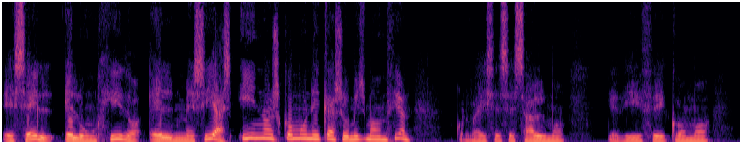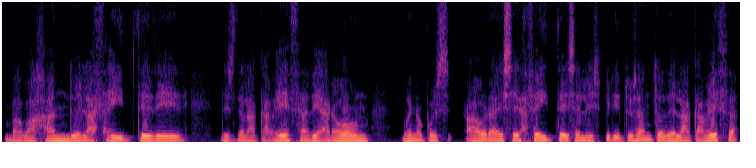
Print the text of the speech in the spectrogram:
es Él, el ungido, el Mesías, y nos comunica su misma unción. ¿Recordáis ese salmo que dice cómo va bajando el aceite de, desde la cabeza de Aarón Bueno, pues ahora ese aceite es el Espíritu Santo de la cabeza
